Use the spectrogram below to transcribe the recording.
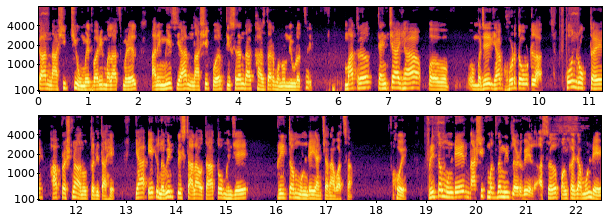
का नाशिकची उमेदवारी मलाच मिळेल आणि मीच या नाशिकवर तिसऱ्यांदा खासदार म्हणून निवडत जाईल? मात्र त्यांच्या ह्या म्हणजे ह्या घोडदौडला कोण रोखतंय हा प्रश्न अनुत्तरित आहे. या एक नवीन ट्विस्ट आला होता तो म्हणजे प्रीतम मुंडे यांच्या नावाचा. होय. प्रीतम मुंडे नाशिकमधनं मी लढवेल असं पंकजा मुंडे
